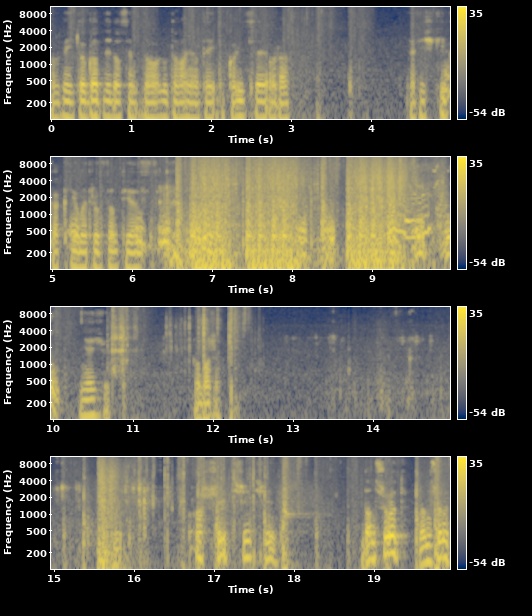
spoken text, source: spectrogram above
Aby mieć dogodny dostęp do lutowania tej okolicy oraz Jakieś kilka kilometrów stąd jest. Niedźwiedź. O Boże. O shit, shit, shit. Don't shoot, don't shoot.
